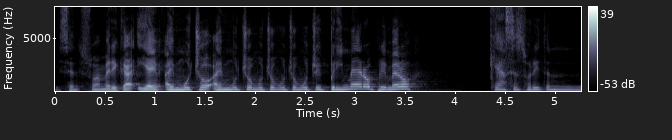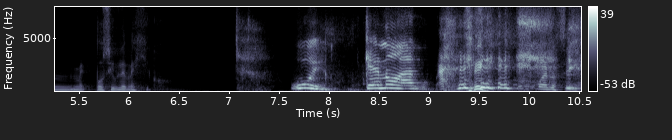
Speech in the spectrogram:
y Centro Sudamérica. Y hay, mucho, hay mucho, mucho, mucho, mucho. Y primero, primero, ¿qué haces ahorita en Posible México? Uy, ¿qué no hago? bueno, sí.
